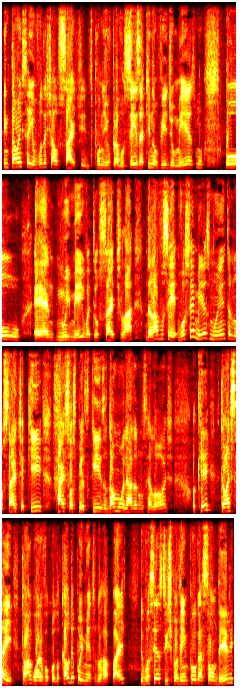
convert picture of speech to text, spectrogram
Então é isso aí, eu vou deixar o site disponível para vocês aqui no vídeo mesmo, ou é, no e-mail vai ter o site lá. De lá você, você mesmo entra no site aqui, faz suas pesquisas, dá uma olhada nos relógios, ok? Então é isso aí. Então agora eu vou colocar o depoimento do rapaz e você assiste para ver a empolgação dele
